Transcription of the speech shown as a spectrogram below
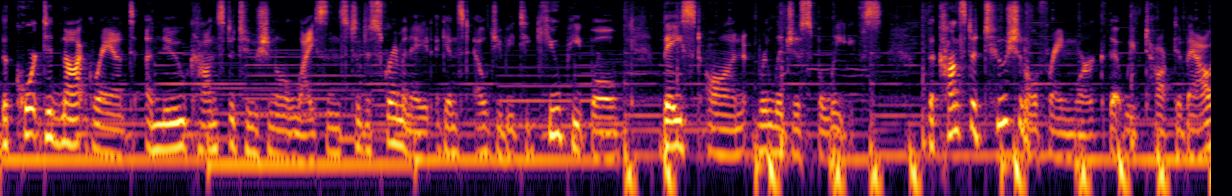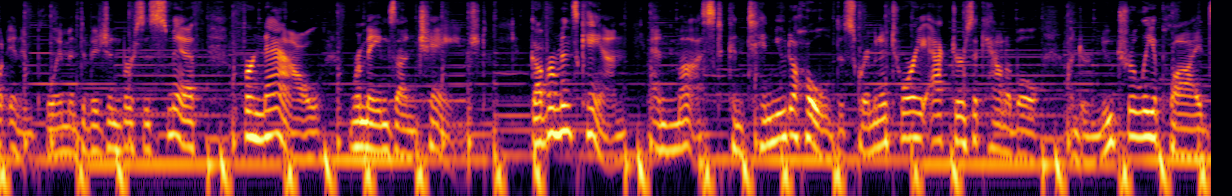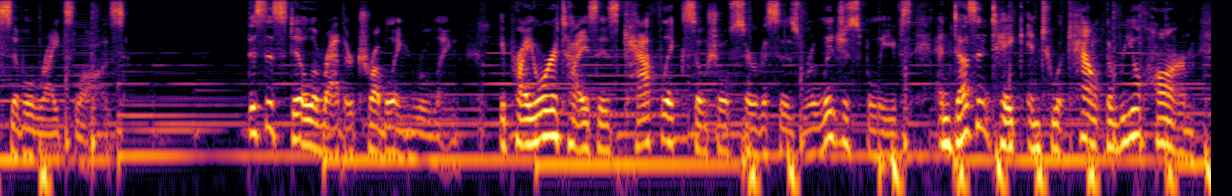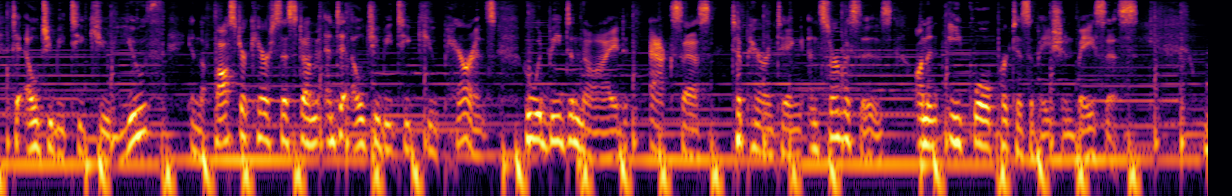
The court did not grant a new constitutional license to discriminate against LGBTQ people based on religious beliefs. The constitutional framework that we've talked about in Employment Division versus Smith for now remains unchanged. Governments can and must continue to hold discriminatory actors accountable under neutrally applied civil rights laws. This is still a rather troubling ruling. It prioritizes Catholic social services religious beliefs and doesn't take into account the real harm to LGBTQ youth in the foster care system and to LGBTQ parents who would be denied access to parenting and services on an equal participation basis.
